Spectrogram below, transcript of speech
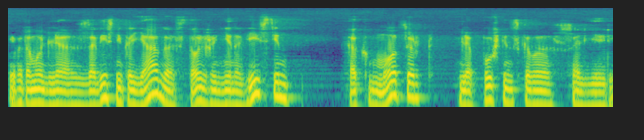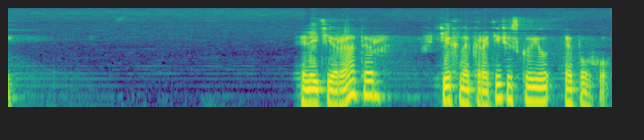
и потому для завистника Яга столь же ненавистен, как Моцарт для пушкинского Сальери. Литератор в технократическую эпоху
